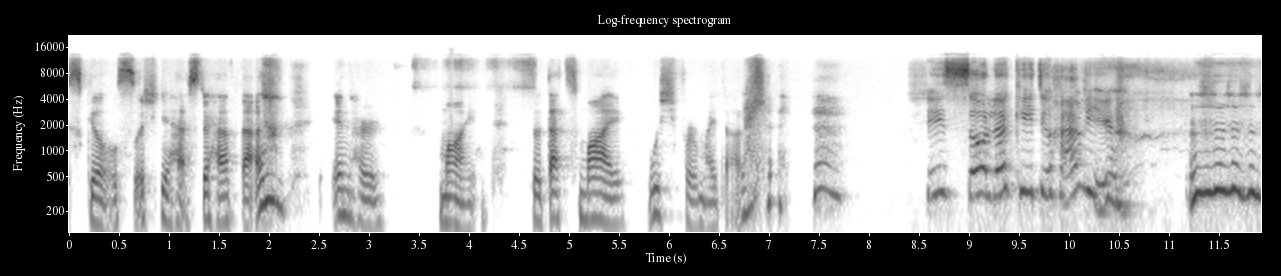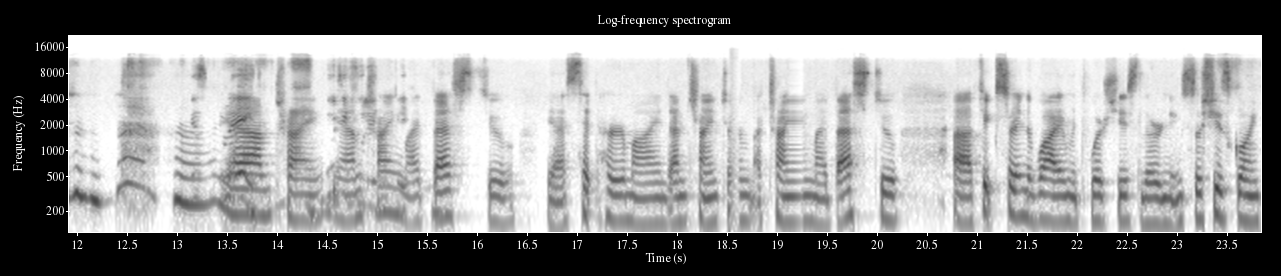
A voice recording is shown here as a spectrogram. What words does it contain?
skills, so she has to have that in her mind. So that's my wish for my daughter. She's so lucky to have you. yeah, I'm trying. Yeah, I'm trying my best to yeah set her mind. I'm trying to I'm trying my best to uh, fix her in the environment where she's learning. So she's going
